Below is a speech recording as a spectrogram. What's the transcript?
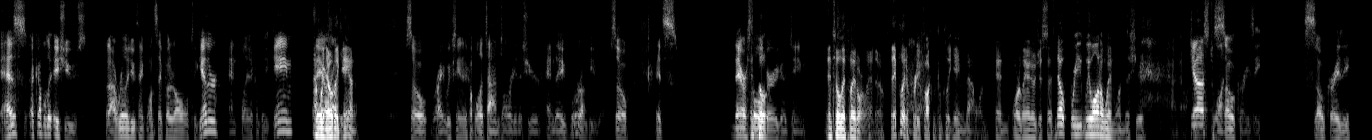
has a couple of issues, but I really do think once they put it all together and play a complete game, And we know they can. So, right, we've seen it a couple of times already this year, and they were unbeatable. So, it's they're still Until- a very good team. Until they played Orlando. They played a pretty fucking complete game in that one. And Orlando just said, Nope, we, we want to win one this year. I know. Just one. So crazy. So crazy.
